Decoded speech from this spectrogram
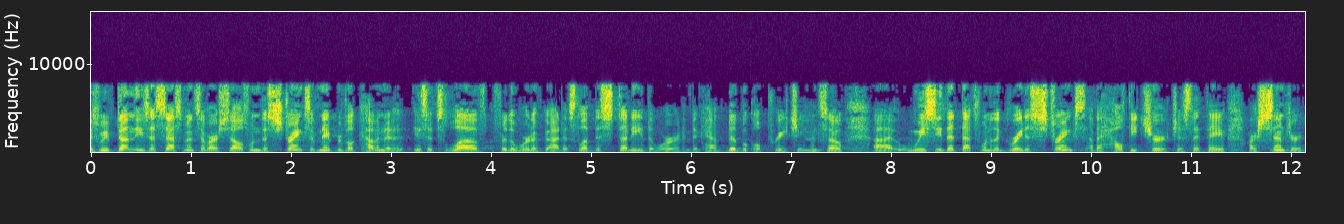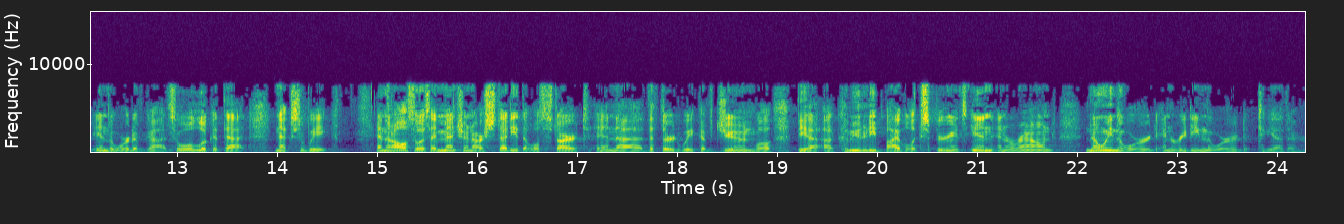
As we've done these assessments of ourselves, one of the strengths of Naperville Covenant is its love for the Word of God. It's love to study the Word and to have biblical preaching. And so uh, we see that that's one of the greatest strengths of a healthy church is that they are centered in the Word of God. So we'll look at that next week. And then also, as I mentioned, our study that will start in uh, the third week of June will be a, a community Bible experience in and around knowing the Word and reading the Word together.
